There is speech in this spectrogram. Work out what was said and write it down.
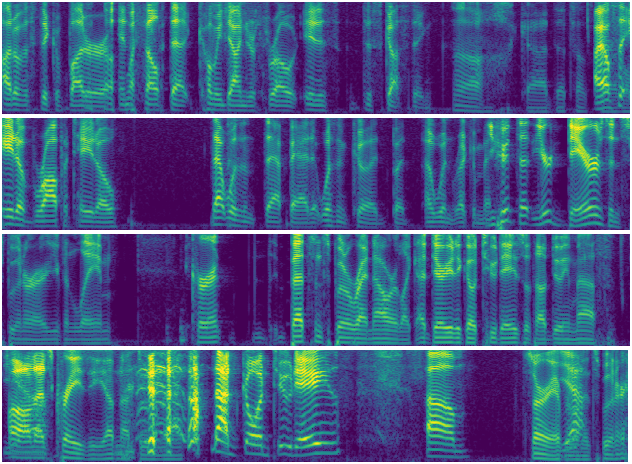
out of a stick of butter Oh and felt that coming down your throat, it is disgusting. Oh God, that sounds. I also terrible. ate a raw potato. That wasn't that bad. It wasn't good, but I wouldn't recommend. You that your dares in Spooner are even lame. Current bets in Spooner right now are like, I dare you to go two days without doing meth. Yeah. Oh, that's crazy. I'm not doing that. Not going two days. Um, Sorry, everyone Yeah. in Spooner.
